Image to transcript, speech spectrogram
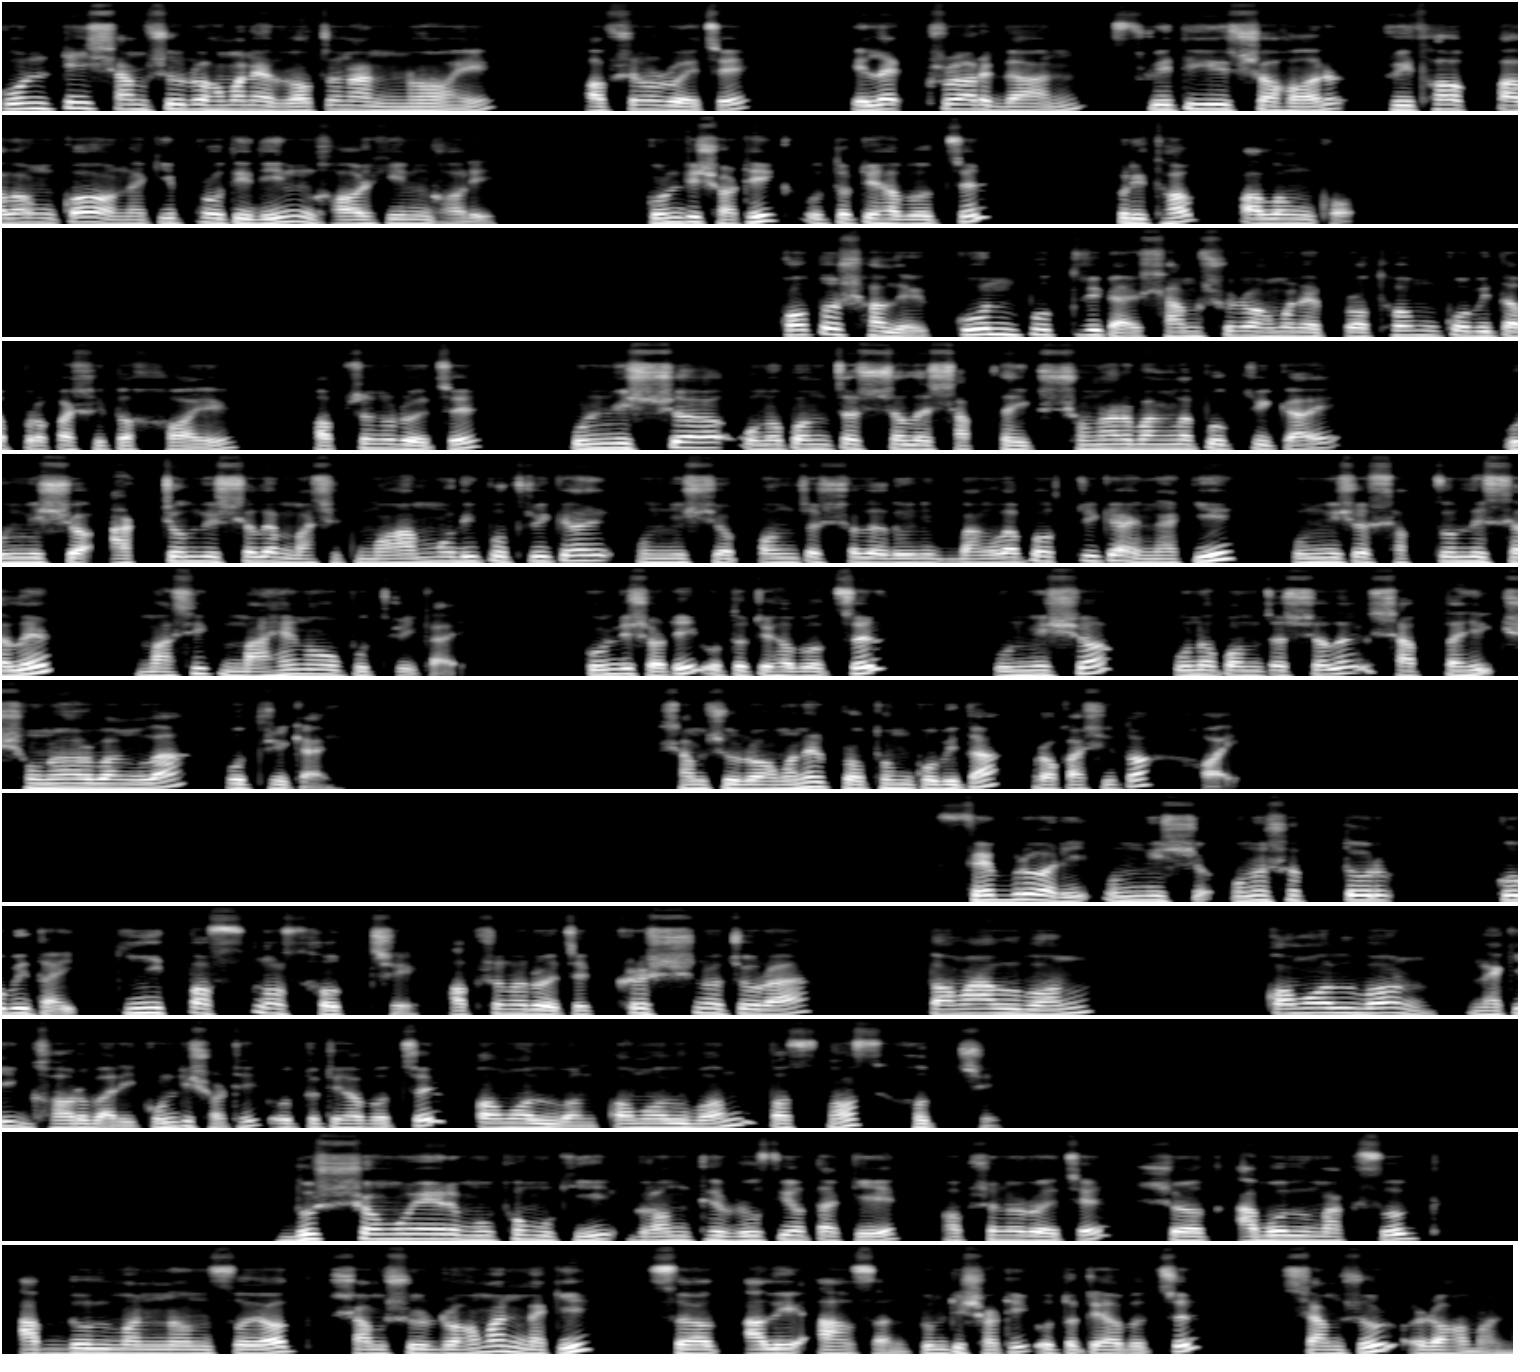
কোনটি শামসুর রহমানের রচনা নয়? অপশন রয়েছে, ইলেকট্রার গান স্মৃতির শহর পৃথক পালঙ্ক নাকি প্রতিদিন ঘরহীন ঘরে? কোনটি সঠিক? উত্তরটি হবে হচ্ছে, পৃথক পালঙ্ক। কত সালে কোন পত্রিকায় শামসুর রহমানের প্রথম কবিতা প্রকাশিত হয়? অপশন রয়েছে, উনিশশো উনপঞ্চাশ সালে সাপ্তাহিক সোনার বাংলা পত্রিকায়, উনিশশো আটচল্লিশ সালে মাসিক মোহাম্মদী পত্রিকায়, উনিশশো পঞ্চাশ সালে দৈনিক বাংলা পত্রিকায়, নাকি উনিশশো সাতচল্লিশ সালে মাসিক মাহেনৌ পত্রিকায়? কোনটি সঠিক? উত্তরটি হবে হচ্ছে, উনিশশো উনপঞ্চাশ সালে সাপ্তাহিক সোনার বাংলা পত্রিকায়। শামসুর রহমানের প্রথম কবিতা প্রকাশিত হয়। ফেব্রুয়ারি উনিশশো উনসত্তর কবিতায় কি তসনস হচ্ছে? অপশনে রয়েছে, কৃষ্ণচূড়া তমালবন কমলবন নাকি ঘরবাড়ি? কোনটি সঠিক? উত্তরটি হবে হচ্ছে কমলবন কমলবন তসনস হচ্ছে। দুঃসময়ের মুখোমুখি গ্রন্থের রুফিয়তাকে অপশনে রয়েছে সৈয়দ আবুল মাকসুদ, আব্দুল মান্নান সৈয়দ, শামসুর রহমান নাকি সৈয়দ আলী আহসান? কোনটি সঠিক? উত্তরটি হবে হচ্ছে শামসুর রহমান।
